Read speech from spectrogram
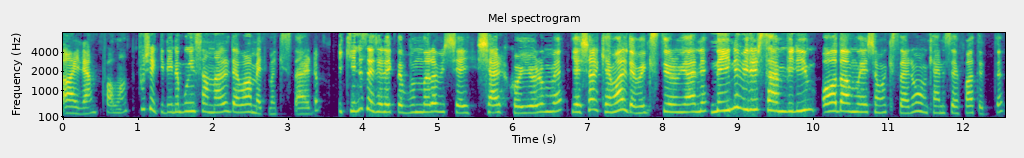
ailem falan. Bu şekilde yine bu insanlarla devam etmek isterdim. İkinci seçenekte bunlara bir şey şerh koyuyorum ve Yaşar Kemal demek istiyorum. Yani neyini bilirsem bileyim o adamla yaşamak isterdim ama kendisi vefat etti.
